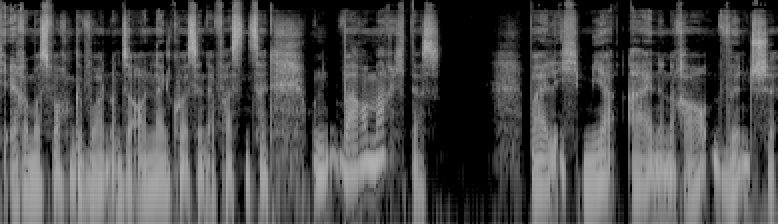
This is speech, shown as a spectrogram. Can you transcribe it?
die Eremos-Wochen geworden, unser Online-Kurs in der Fastenzeit. Und warum mache ich das? Weil ich mir einen Raum wünsche,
